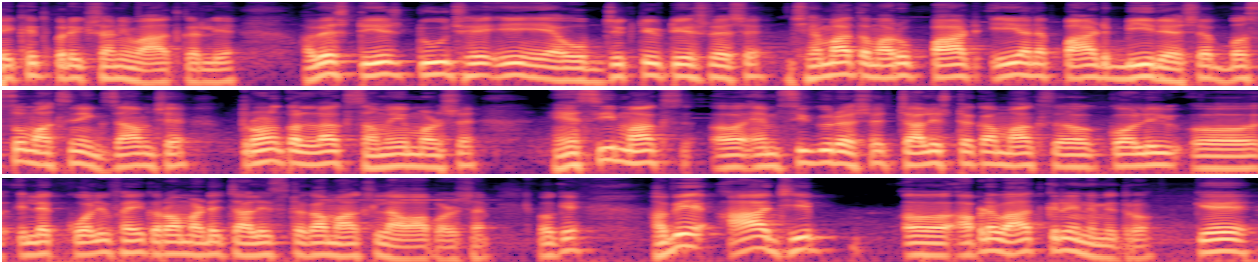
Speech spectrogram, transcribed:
લેખિત પરીક્ષાની વાત કરી લઈએ હવે સ્ટેજ ટુ છે, એ ઓબ્જેક્ટિવ ટેસ્ટ રહેશે, જેમાં તમારું પાર્ટ એ અને પાર્ટ બી રહેશે. બસો માર્ક્સની એક્ઝામ છે, ત્રણ કલાક સમય મળશે. એંસી માર્ક્સ એમસીક્યુ રહેશે, ચાલીસ ટકા માર્ક્સ ક્વોલી એટલે ક્વોલિફાય કરવા માટે ચાલીસ ટકા માર્ક્સ લાવવા પડશે. ઓકે? હવે આ જે આપણે વાત કરીએ ને મિત્રો કે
